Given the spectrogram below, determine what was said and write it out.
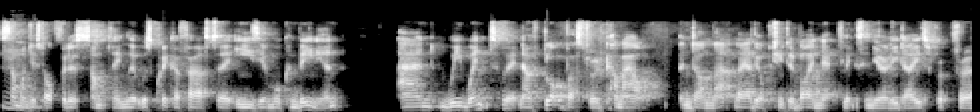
Someone mm. just offered us something that was quicker, faster, easier, more convenient, and we went to it. Now, if Blockbuster had come out and done that, they had the opportunity to buy Netflix in the early days for, for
